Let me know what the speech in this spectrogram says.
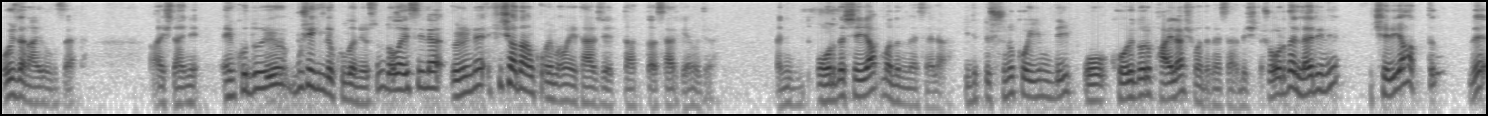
O yüzden ayrıldı zaten. İşte hani Enkudu'yu bu şekilde kullanıyorsun. Dolayısıyla önüne hiç adam koymamayı tercih etti hatta Sergen Hoca. Hani orada şey yapmadın mesela. Gidip de şunu koyayım deyip o koridoru paylaşmadı mesela Beşiktaş. Orada Larin'i içeriye attın ve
